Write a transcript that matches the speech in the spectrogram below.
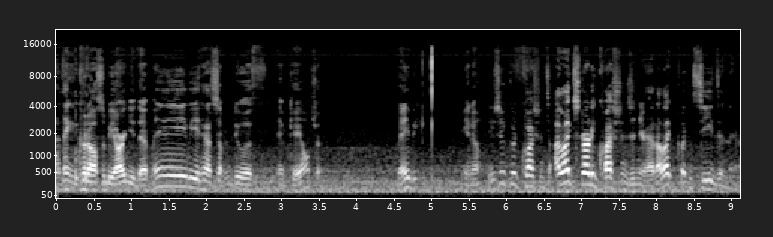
I think it could also be argued that maybe it has something to do with MK Ultra. Maybe. You know, these are good questions. I like starting questions in your head. I like putting seeds in there.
